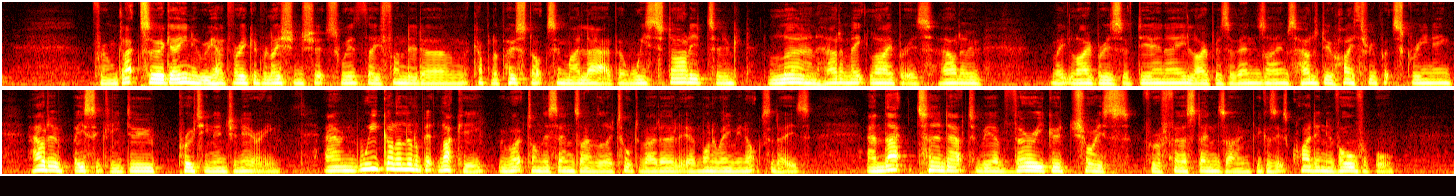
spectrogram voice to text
from Glaxo again, who we had very good relationships with, they funded um, a couple of postdocs in my lab, and we started to learn how to make libraries, how to make libraries of DNA, libraries of enzymes, how to do high throughput screening, how to basically do protein engineering. And we got a little bit lucky. We worked on this enzyme that I talked about earlier, monoamine oxidase, and that turned out to be a very good choice for a first enzyme because it's quite an evolvable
